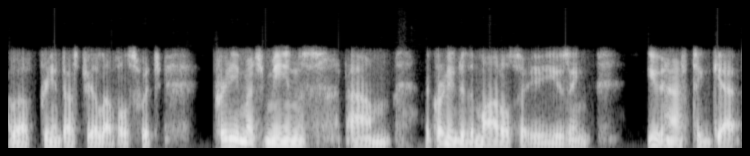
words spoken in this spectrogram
above pre industrial levels, which pretty much means, um, according to the models that you're using, you have to get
